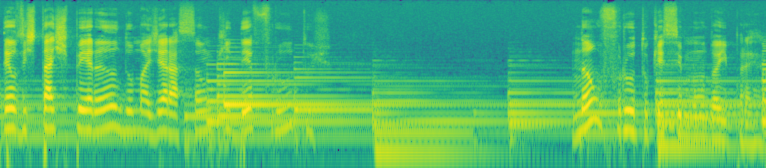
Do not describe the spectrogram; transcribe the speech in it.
Deus está esperando uma geração que dê frutos. Não o fruto que esse mundo aí prega.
